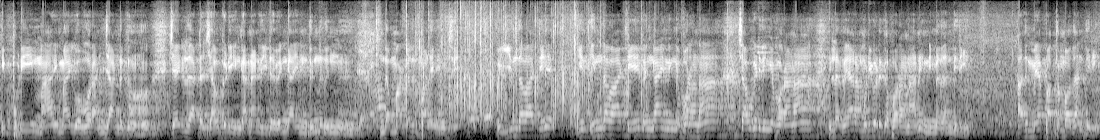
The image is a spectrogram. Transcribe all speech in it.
இப்படி மாறி மாறி ஒவ்வொரு அஞ்சாண்டுக்கும் ஜெயலலிதாட்ட சவுக்கடியும் கருணாநிதிகிட்ட வெங்காயம் தின்னு தின்னு இந்த மக்களுக்கு பழைய போச்சு. இப்போ இந்த வாட்டி இந்த- வாட்டி வெங்காயம் திங்க போகிறானா சவுக்கடி திங்க போகிறானா இல்லை வேற முடிவெடுக்க போகிறானான்னு இனிமே தான் தெரியும். அது மே பத்தொம்போது தான் தெரியும்.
